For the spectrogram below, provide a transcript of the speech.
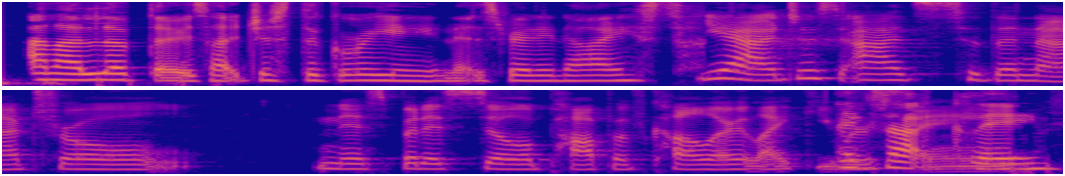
and I love those, like just the green. It's really nice. Yeah, it just adds to the naturalness, but it's still a pop of color, like you were Exactly. saying.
